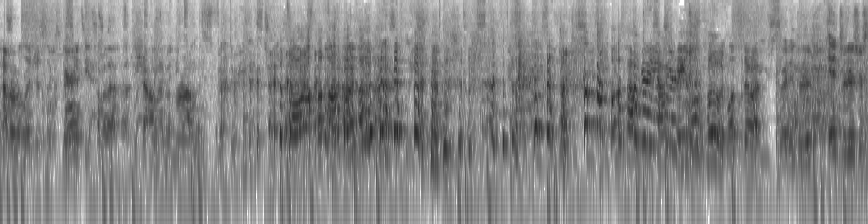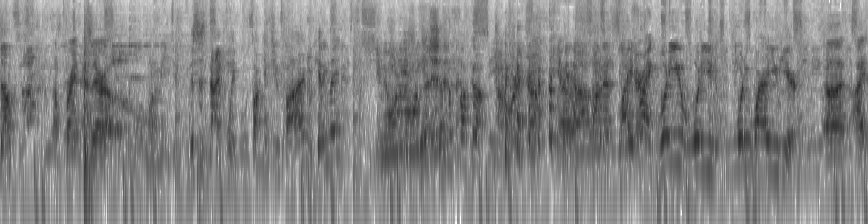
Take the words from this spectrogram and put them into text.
have a religious experience, eat some of that uh, shaman ramen. food. Let's do it. All right, introduce, introduce yourself. I'm Frank Gazerro. One of me. This is nine point fucking two five. You kidding me? Give me one of the ones Yeah, that shut isn't. the fuck up. I'm already drunk. Give me the one that's lighter. Frank, what are you? What are you? What? Are, why are you here? Uh, I,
